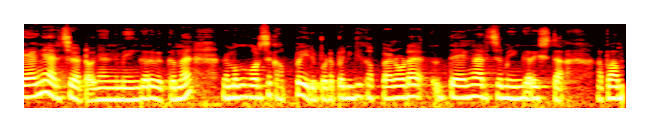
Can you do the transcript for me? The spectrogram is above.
തേങ്ങ അരച്ച കേട്ടോ ഞാൻ മീൻ കറി വെക്കുന്നത് നമുക്ക് കുറച്ച് കപ്പ ഇരിപ്പുണ്ട്. അപ്പോൾ എനിക്ക് കപ്പയുടെ തേങ്ങ അരച്ച മീൻ കറി ഇഷ്ടമാണ് അപ്പം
